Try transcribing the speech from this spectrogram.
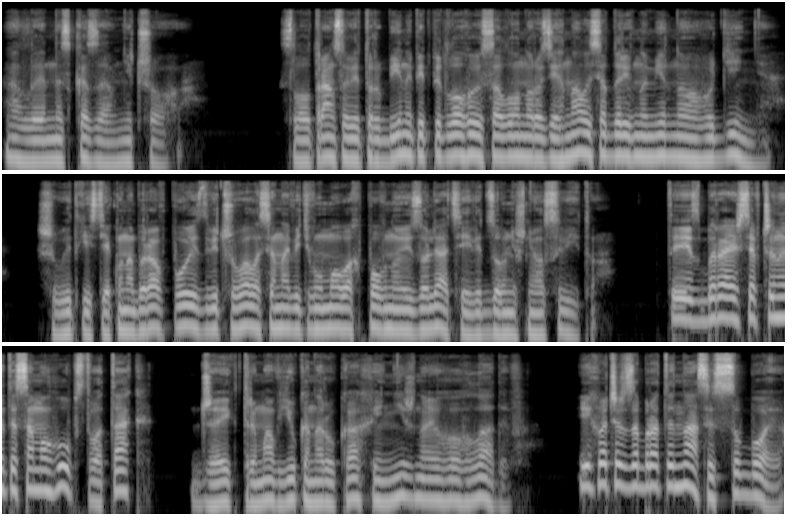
але не сказав нічого. Слоутрансові турбіни під підлогою салону розігналися до рівномірного гудіння. Швидкість, яку набирав поїзд, відчувалася навіть в умовах повної ізоляції від зовнішнього світу. Ти збираєшся вчинити самогубство, так? Джейк тримав юка на руках і ніжно його гладив. І хочеш забрати нас із собою,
